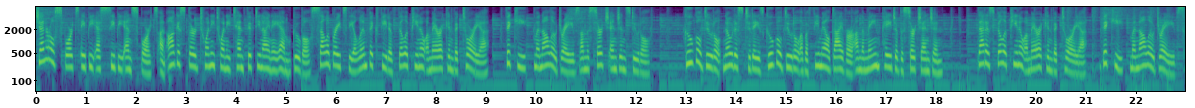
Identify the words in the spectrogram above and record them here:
General Sports ABS-CBN Sports on August 3, 2020 10:59 a.m. Google celebrates the Olympic feat of Filipino-American Victoria, Vicki, Manalo Draves on the search engine's Doodle. Google Doodle noticed today's Google Doodle of a female diver on the main page of the search engine. That is Filipino-American Victoria, Vicki, Manalo Draves,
